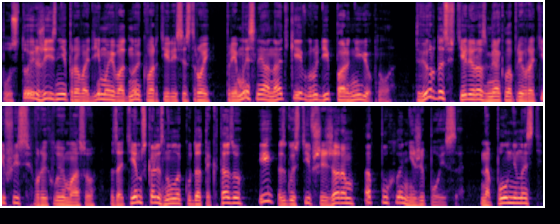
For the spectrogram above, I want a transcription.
Пустой жизни, проводимой в одной квартире с сестрой. При мысли о Надьке в груди парня ёкнуло. Твердость в теле размякла, превратившись в рыхлую массу. Затем скользнула куда-то к тазу и, сгустившись жаром, опухла ниже пояса. Наполненность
